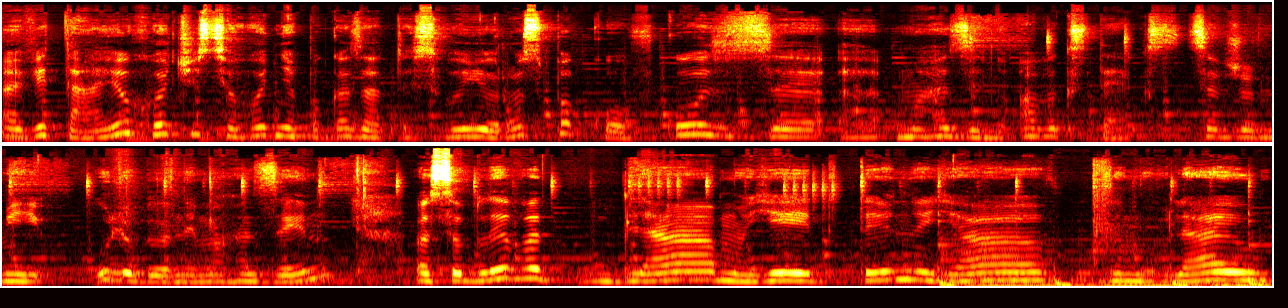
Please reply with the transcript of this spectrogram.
Е, Вітаю! Хочу сьогодні показати свою розпаковку з е, магазину Avextex. Це вже мій улюблений магазин. Особливо для моєї дитини я замовляю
